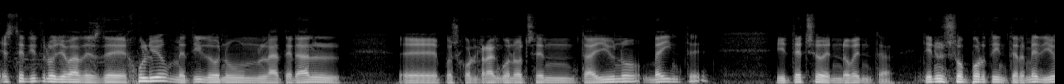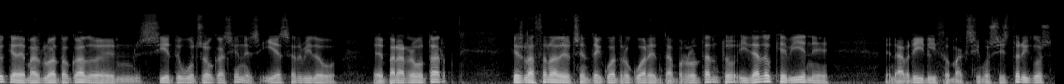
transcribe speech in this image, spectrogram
este título lleva desde julio metido en un lateral eh, pues con rango en 81, 20 y techo en 90. Tiene un soporte intermedio que además lo ha tocado en siete u ocho ocasiones y ha servido eh, para rebotar, que es la zona de 84-40. Por lo tanto, y dado que viene, en abril hizo máximos históricos,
